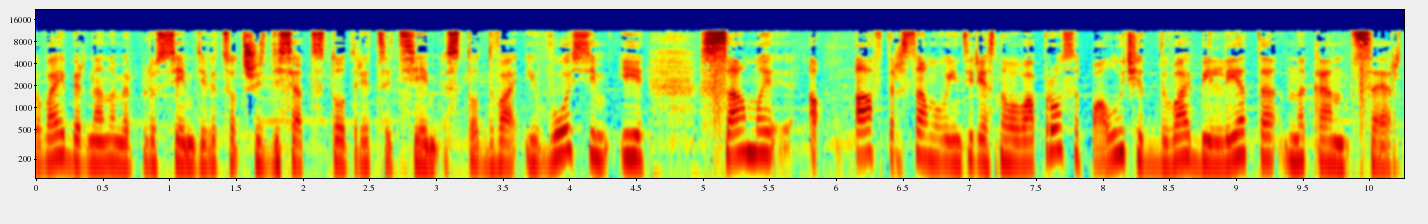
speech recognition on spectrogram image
и Viber на номер плюс семь девятьсот шестьдесят сто тридцать семь сто два и восемь. И самый, а- автор самого интересного вопроса получит два билета на концерт,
